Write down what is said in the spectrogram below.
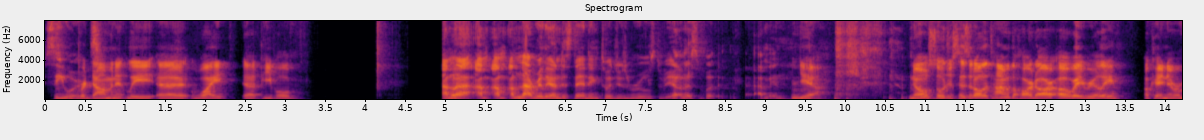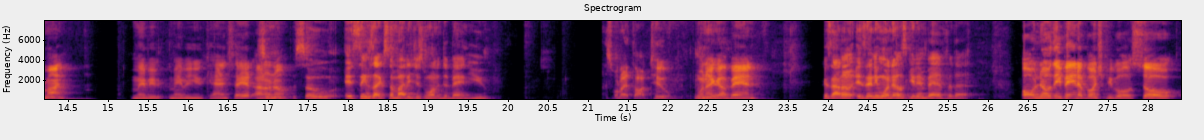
C words. predominantly uh, white uh, people. I'm But- not. I'm, I'm. I'm not really understanding Twitch's rules to be honest. But I mean, Yeah. No, Soulja says it all the time with a hard R. Oh wait, really? Okay, never mind. Maybe maybe you can say it. I don't so, know. So it seems like somebody just wanted to ban you That's what I thought too when I got banned. because I don't. Is anyone else getting banned for that? Oh no, they banned a bunch of people. So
